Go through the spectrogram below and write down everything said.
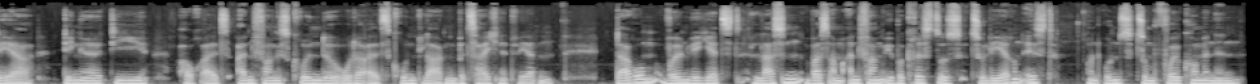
der Dinge, die auch als Anfangsgründe oder als Grundlagen bezeichnet werden. Darum wollen wir jetzt lassen, was am Anfang über Christus zu lehren ist und uns zum Vollkommenen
